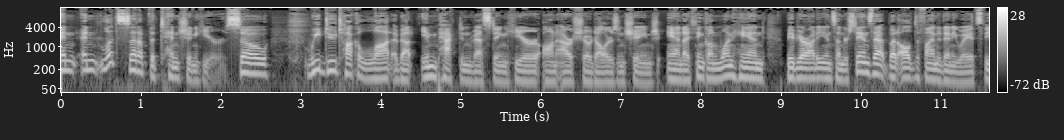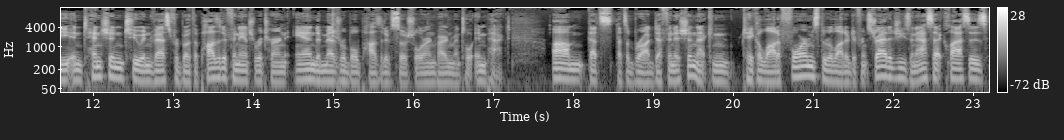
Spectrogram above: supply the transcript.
And and let's set up the tension here. So we do talk a lot about impact investing here on our show Dollars and Change. And I think on one hand, maybe our audience understands that, but I'll define it anyway. It's the intention to invest for both a positive financial return and a measurable positive social or environmental impact. Um, that's that's a broad definition that can take a lot of forms through a lot of different strategies and asset classes.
